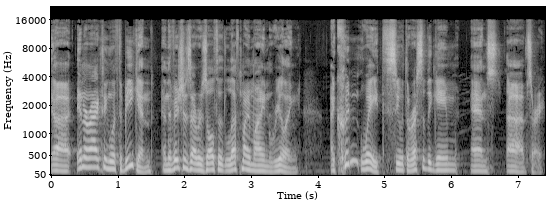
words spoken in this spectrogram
uh, interacting with the beacon, and the visions that resulted left my mind reeling. I couldn't wait to see what the rest of the game and uh, sorry,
